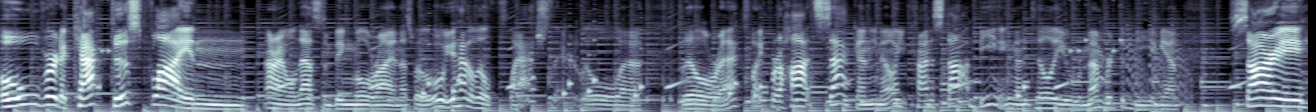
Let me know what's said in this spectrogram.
Over the cactus flying. Alright, well that's the Big Mole Ryan. That's what oh you had a little flash there. Little uh little Rex. Like for a hot second, you know, you kinda stop being until you remember to be again. Sorry,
